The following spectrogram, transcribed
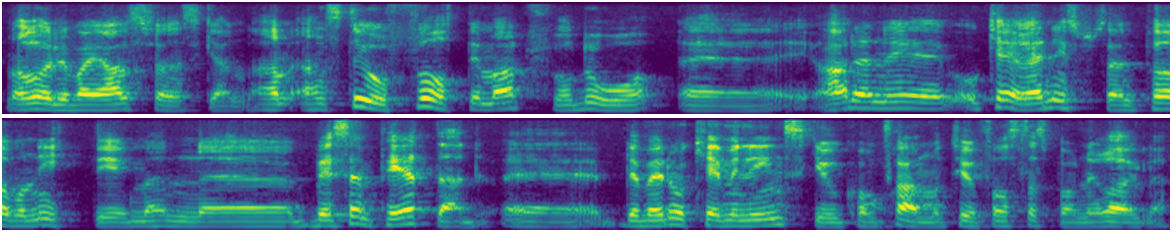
när Rögle var i Allsvenskan. Han, han stod 40 matcher då. Eh, hade en okej okej räddningsprocent på över 90 men eh, blev sen petad. Eh, det var då Kevin Lindskog kom fram och tog första spåren i Rögle.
